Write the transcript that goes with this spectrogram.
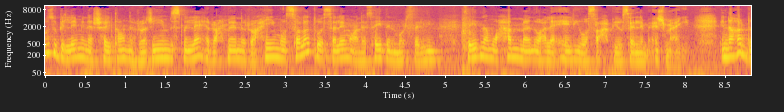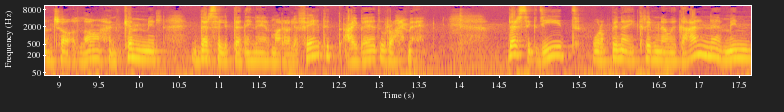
أعوذ بالله من الشيطان الرجيم. بسم الله الرحمن الرحيم. والصلاة والسلام على سيد المرسلين سيدنا محمد وعلى آله وصحبه وسلم أجمعين. النهاردة إن شاء الله هنكمل الدرس اللي ابتديناه المرة اللي فاتت عباد الرحمن. درس جديد وربنا يكرمنا ويجعلنا من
